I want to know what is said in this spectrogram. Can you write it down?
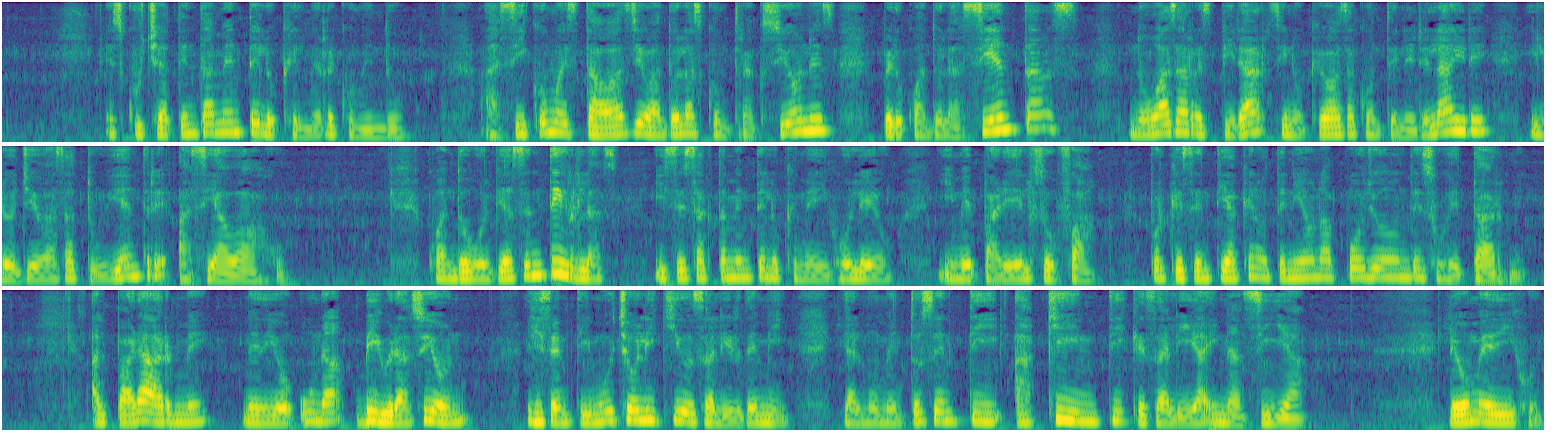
Escuché atentamente lo que él me recomendó. Así como estabas llevando las contracciones, pero cuando las sientas, no vas a respirar, sino que vas a contener el aire y lo llevas a tu vientre hacia abajo. Cuando volví a sentirlas, hice exactamente lo que me dijo Leo y me paré del sofá, porque sentía que no tenía un apoyo donde sujetarme. Al pararme, me dio una vibración y sentí mucho líquido salir de mí, y al momento sentí a Quinti que salía y nacía. Leo me dijo,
